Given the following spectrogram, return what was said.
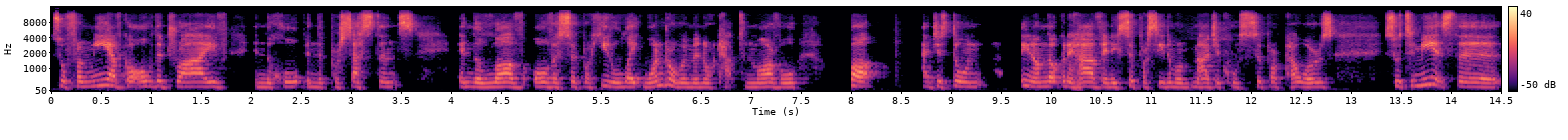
So for me, I've got all the drive and the hope and the persistence and the love of a superhero like Wonder Woman or Captain Marvel, but I just don't. You know, I'm not going to have any super serum or magical superpowers. So to me, it's the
